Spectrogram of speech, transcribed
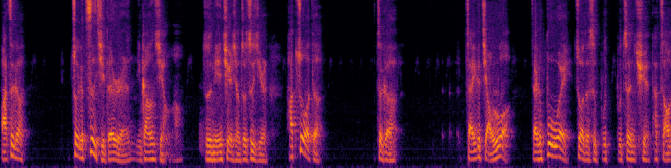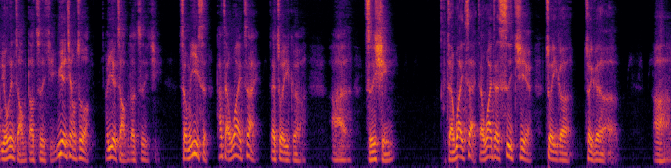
把这个。做一个自己的人，你刚刚讲啊，就是年轻人想做自己人，他做的这个在一个角落，在一个部位做的是不不正确，他找永远找不到自己，越这样做，他越找不到自己。什么意思？他在外在在做一个啊执行，在外在在外在世界做一个做一个啊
